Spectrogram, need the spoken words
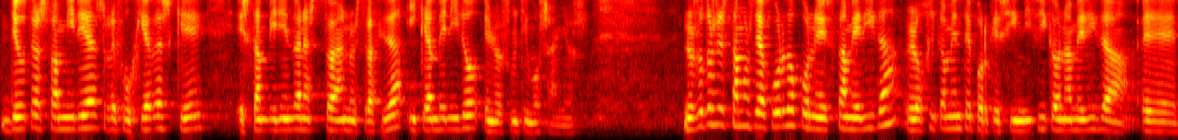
de otras familias refugiadas que están viniendo a nuestra ciudad y que han venido en los últimos años. Nosotros estamos de acuerdo con esta medida, lógicamente porque significa una medida, eh,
